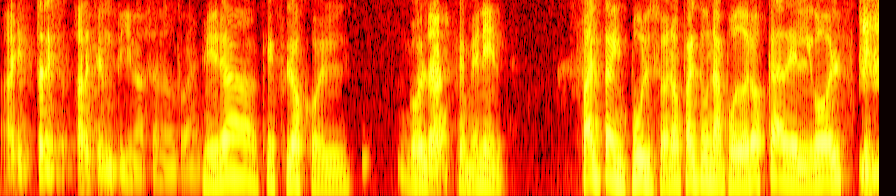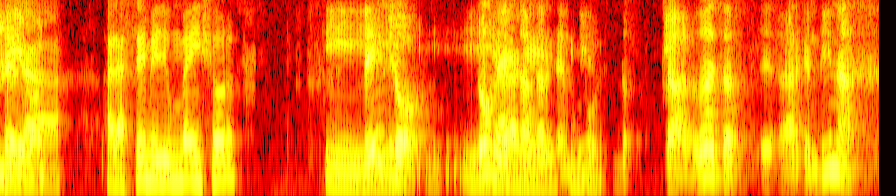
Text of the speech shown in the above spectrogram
Hay tres argentinas en el ranking. Mirá, qué flojo el golf femenil. Falta impulso, ¿no? Falta una podorosca del golf que llega a la semi de un major. Y, De hecho, y dos de esas argentinas, claro, dos de esas eh, argentinas,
